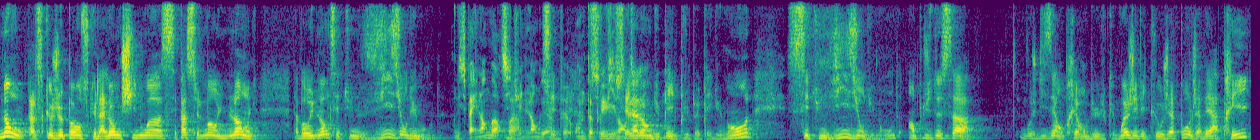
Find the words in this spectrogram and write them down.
non, parce que je pense que la langue chinoise, c'est pas seulement une langue. D'abord, une langue, c'est une vision du monde. Mais c'est pas une langue morte, c'est Voilà. une langue euh, on ne peut plus vivante. C'est la langue du pays le plus peuplé du monde. C'est une vision du monde. En plus de ça, moi je disais en préambule que moi j'ai vécu au Japon, j'avais appris.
